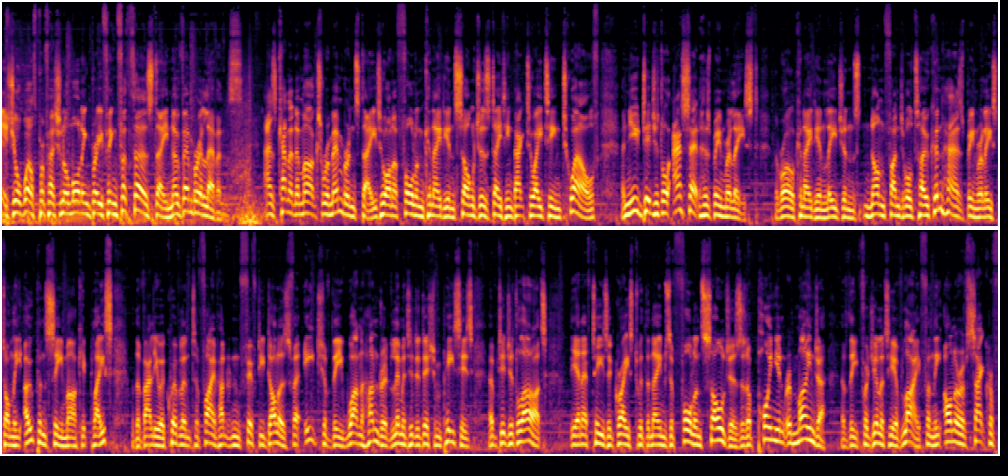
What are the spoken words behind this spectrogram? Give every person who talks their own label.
Speaker 1: Here's your Wealth Professional morning briefing for Thursday, November 11th. As Canada marks Remembrance Day to honour fallen Canadian soldiers dating back to 1812, a new digital asset has been released. The Royal Canadian Legion's non fungible token has been released on the OpenSea marketplace with a value equivalent to $550 for each of the 100 limited edition pieces of digital art. The NFTs are graced with the names of fallen soldiers as a poignant reminder of the fragility of life and the honour of sacrifice,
